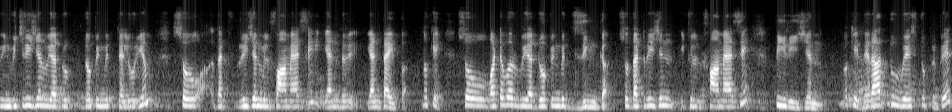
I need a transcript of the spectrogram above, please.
in which region we are doping with tellurium? So that region will form as a n, n type. Okay. So whatever we are doping with zinc so that region it will form as a p region. Okay. There are two ways to prepare.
